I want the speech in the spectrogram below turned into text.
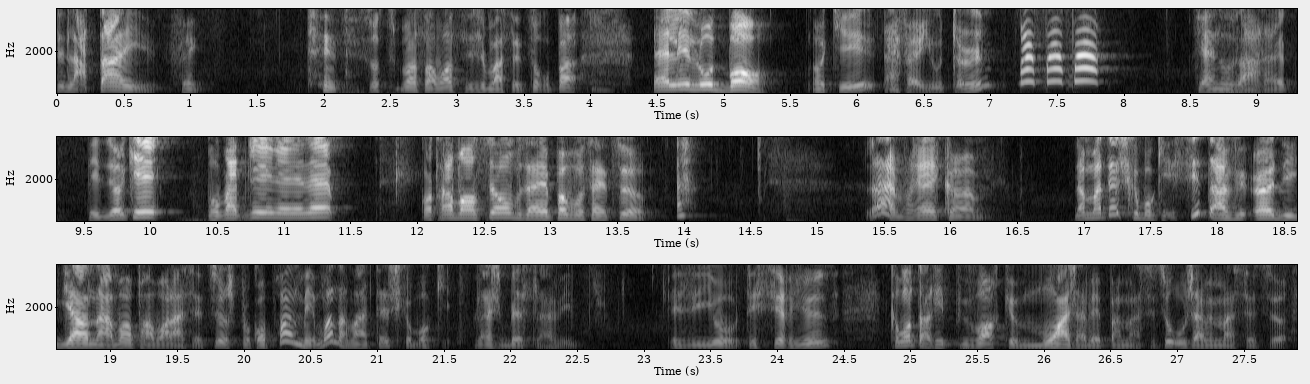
la taille. Fait que, c'est sûr que tu peux pas savoir si j'ai ma ceinture ou pas. Elle est l'autre bord, OK? Elle fait un U-turn. Puis elle nous arrête. Puis elle dit, OK, vos papiers. Contravention, vous avez pas vos ceintures. Là, après, comme... Dans ma tête, je suis comme, OK, si t'as vu un des gars en avant pour avoir la ceinture, je peux comprendre, mais moi, dans ma tête, je suis comme, OK, là, je baisse la vitre. Elle dit, yo, t'es sérieuse? Comment t'aurais pu voir que moi, j'avais pas ma ceinture ou j'avais ma ceinture? Tu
